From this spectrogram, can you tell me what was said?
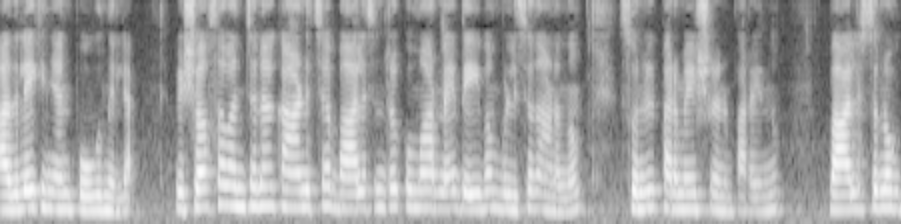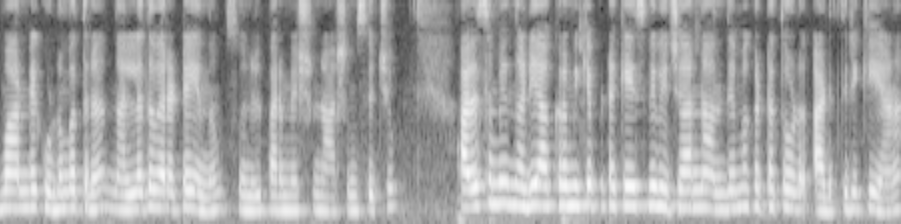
അതിലേക്ക് ഞാൻ പോകുന്നില്ല. വിശ്വാസവഞ്ചന കാണിച്ച ബാലചന്ദ്രകുമാറിനെ ദൈവം വിളിച്ചതാണെന്നും സുനിൽ പരമേശ്വരൻ പറയുന്നു. ബാലചന്ദ്രകുമാറിന്റെ കുടുംബത്തിന് നല്ലത് വരട്ടെ എന്നും സുനിൽ പരമേശ്വരൻ ആശംസിച്ചു. അതേസമയം നടി ആക്രമിക്കപ്പെട്ട കേസിന്റെ വിചാരണ അന്തിമഘട്ടത്തോട് അടുത്തിരിക്കുകയാണ്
